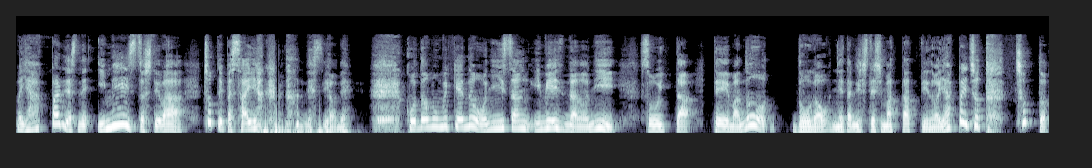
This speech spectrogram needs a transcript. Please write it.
まあ、やっぱりですね、イメージとしては、ちょっとやっぱり最悪なんですよね。子供向けのお兄さんイメージなのに、そういったテーマの動画をネタにしてしまったっていうのは、やっぱりちょっと、ちょっと、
